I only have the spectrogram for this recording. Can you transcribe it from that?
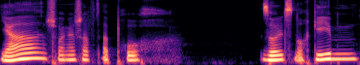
Ja, Schwangerschaftsabbruch soll es noch geben,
